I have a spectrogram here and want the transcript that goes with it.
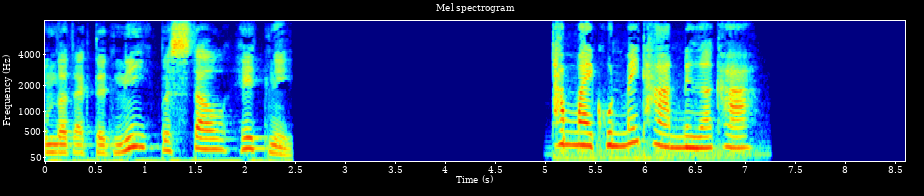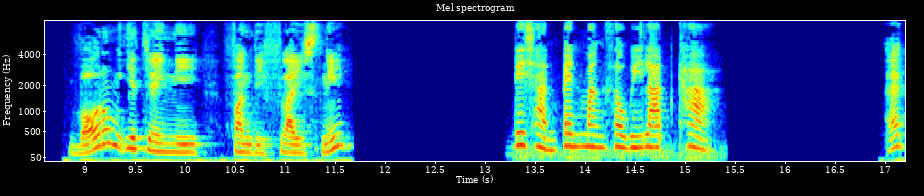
omdat ek dit nie bestel het nie ทำไมคุณไม่ทานเนื้อคะ Waarom eet jy nie van die vleis nie ดิฉันเป็นมังสวิรัตค่ะ Ek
